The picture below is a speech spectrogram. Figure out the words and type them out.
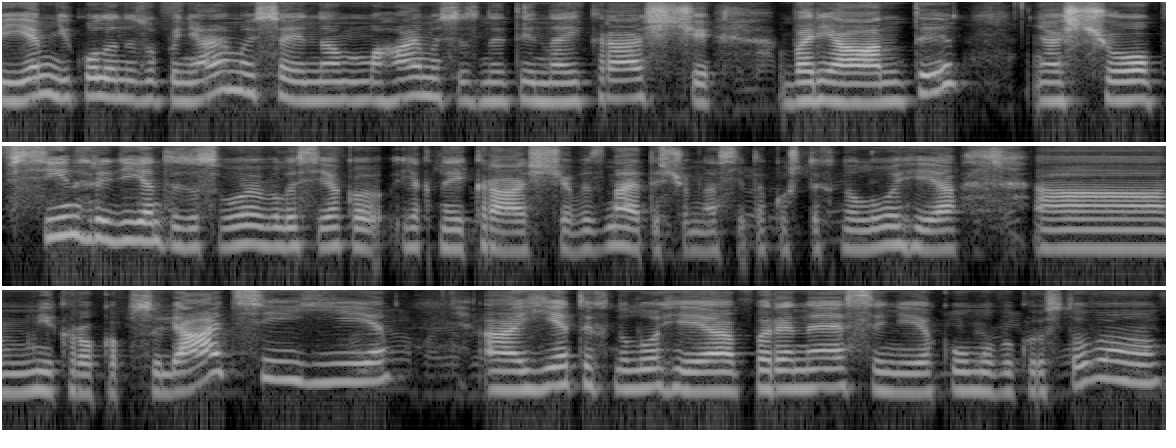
PM ніколи не зупиняємося і намагаємося знайти найкращі варіанти, щоб всі інгредієнти засвоювалися як, як найкраще. Ви знаєте, що в нас є також технологія а, мікрокапсуляції, є технологія перенесення, яку ми використовуємо.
